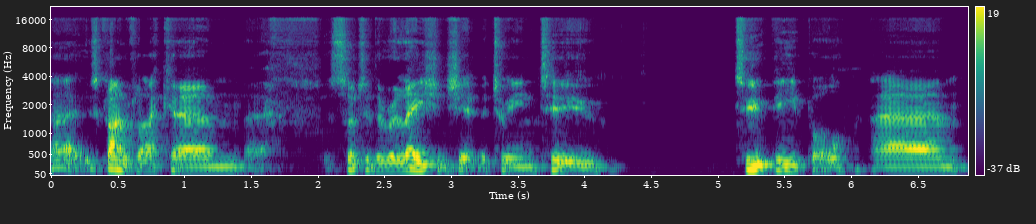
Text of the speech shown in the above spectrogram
Uh, it was kind of like um, sort of the relationship between two two people. Um,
